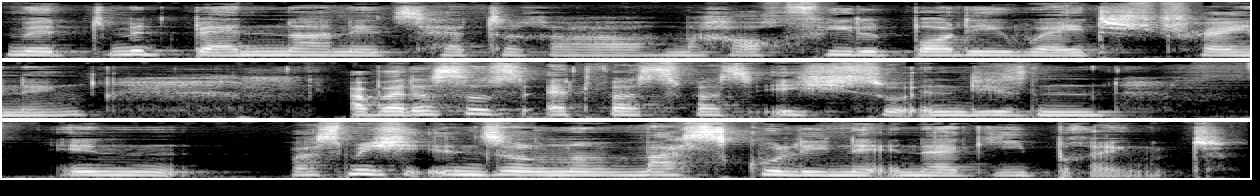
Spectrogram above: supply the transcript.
mit, mit Bändern etc., mache auch viel Bodyweight Training. Aber das ist etwas, was ich so in diesen, in, was mich in so eine maskuline Energie bringt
